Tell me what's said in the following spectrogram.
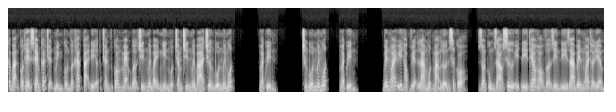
Các bạn có thể xem các chuyện mình cồn vợ khác tại địa trần com mẹm bờ chín mươi bảy nghìn một trăm chín mươi ba chương bốn mươi mốt. Vai quỳnh. Chương bốn mươi mốt vai quỳnh. Bên ngoài ít học viện là một mảng lớn sân cỏ John cùng giáo sư ít đi theo họ vợ dìn đi ra bên ngoài thời điểm,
